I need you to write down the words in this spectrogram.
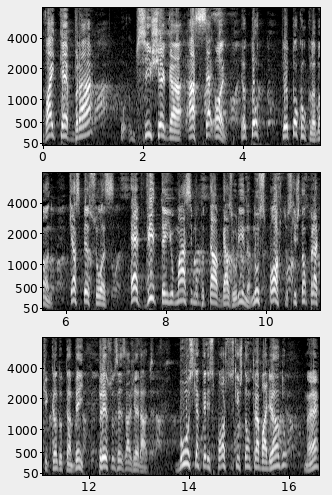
vai quebrar se chegar a. Olha, eu tô, eu tô conclamando que as pessoas evitem o máximo botar gasolina nos postos que estão praticando também preços exagerados. Busquem aqueles postos que estão trabalhando, né,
